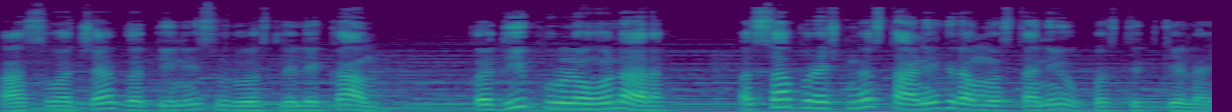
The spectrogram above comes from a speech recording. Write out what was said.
कासवाच्या गतीने सुरू असलेले काम कधी पूर्ण होणार असा प्रश्न स्थानिक ग्रामस्थांनी उपस्थित केलाय.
